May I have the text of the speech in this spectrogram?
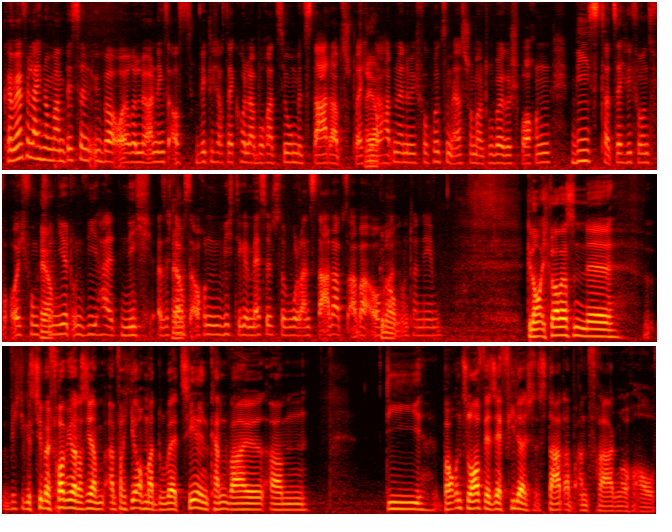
Können wir vielleicht noch mal ein bisschen über eure Learnings aus, wirklich aus der Kollaboration mit Startups sprechen? Ja. Da hatten wir nämlich vor kurzem erst schon mal drüber gesprochen, wie es tatsächlich für uns, für euch funktioniert ja. und wie halt nicht. Also ich glaube, es ist auch eine wichtige Message sowohl an Startups, aber auch genau. an Unternehmen. Genau, ich glaube, das ist ein äh, wichtiges Thema. Ich freue mich auch, dass ich einfach hier auch mal drüber erzählen kann, weil ähm, die, bei uns laufen ja sehr viele Start-up-Anfragen auch auf,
